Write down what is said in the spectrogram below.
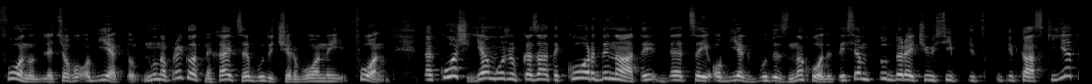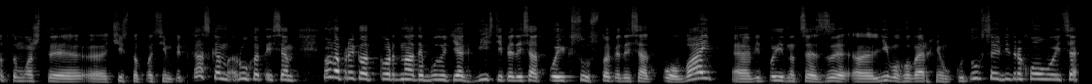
фону для цього об'єкту. Ну, наприклад, нехай це буде червоний фон. Також я можу вказати координати, де цей об'єкт буде знаходитися. Тут, до речі, усі підказки є, тобто можете е, чисто по цим підказкам рухатися. Ну, наприклад, координати будуть як 250 по x, 150 по y. Е, відповідно, це з е, лівого верхнього куту все відраховується.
